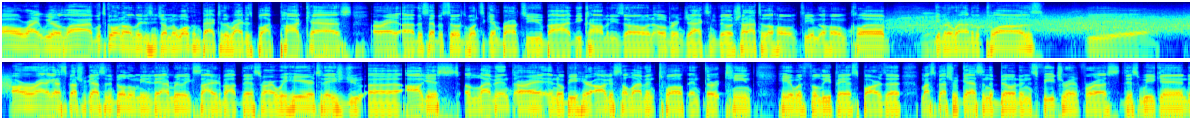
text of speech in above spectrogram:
All right, we are live. What's going on, ladies and gentlemen? Welcome back to the Writers Block podcast. All right, uh, this episode is once again brought to you by the Comedy Zone over in Jacksonville. Shout out to the home team, the home club. Give it a round of applause. Yeah. All right, I got a special guest in the building with me today. I'm really excited about this. All right, we're here. Today's Ju- uh, August 11th. All right, and it'll be here August 11th, 12th, and 13th here with Felipe Esparza. My special guest in the building is featuring for us this weekend.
